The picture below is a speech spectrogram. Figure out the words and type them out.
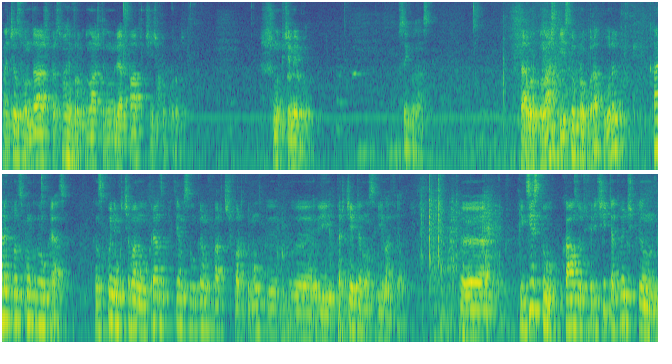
în acel sondaj persoane vor cunoaște numele a 4-5 procurori. Și nu pe cei mai buni. O să-i cunoască. Dar vor cunoaște că este o procuratură care tot spun că nu lucrează. Când spunem că ceva nu lucrează, putem să lucrăm foarte și foarte mult, că percepția nu să fie la fel. Există cazuri fericite atunci când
